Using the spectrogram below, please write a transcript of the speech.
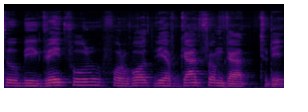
to be grateful for what we have got from God today.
